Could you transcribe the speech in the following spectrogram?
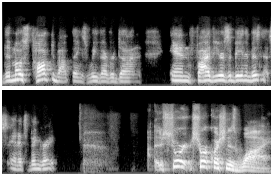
the most talked about things we've ever done in five years of being in business. And it's been great short short question is why?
